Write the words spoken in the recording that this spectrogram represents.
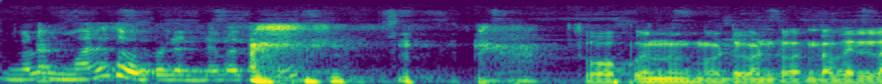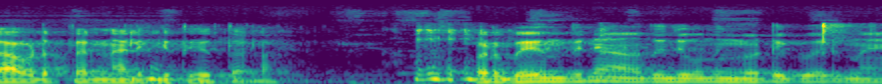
നിങ്ങൾ ഉമ്മാനെ സോപ്പിടണ്ടേ ഫസ്റ്റ് സോപ്പ് ഒന്നും ഇങ്ങോട്ട് കൊണ്ടുവരണ്ട. അതെല്ലാം അവിടെ തന്നെ അലക്കി തീർത്തോളാം. വെറുതെ എന്തിനാ ആദ്യം ചോന്ന് ഇങ്ങോട്ടേക്ക് വരുന്നേ?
